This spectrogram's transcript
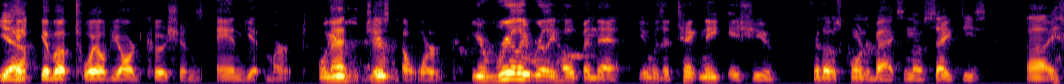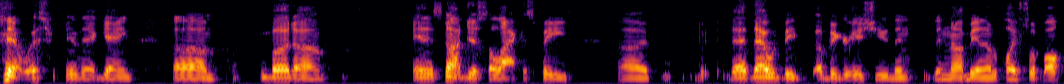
Yeah, can't give up twelve yard cushions and get burnt. Well, that you're, just don't work. You're really, really hoping that it was a technique issue for those cornerbacks and those safeties uh, in that West in that game. Um, but uh, and it's not just a lack of speed. Uh, that that would be a bigger issue than than not being able to play football.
